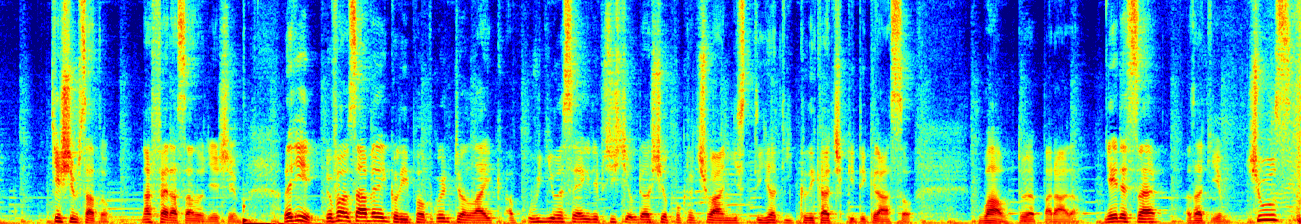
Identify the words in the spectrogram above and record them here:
těším se na to. Na Fera se na to těším. Lidi, doufám, že se vám video líbilo, pokud to like a uvidíme se někdy příště u dalšího pokračování z téhletý klikačky, ty kráso. Wow, to je paráda. Mějte se a zatím. Čus!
